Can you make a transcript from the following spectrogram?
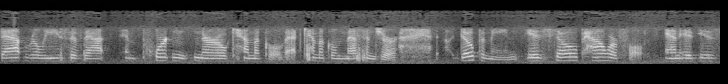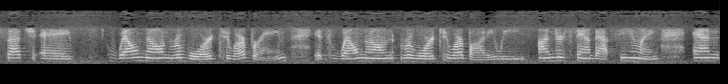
That release of that important neurochemical, that chemical messenger, dopamine, is so powerful, and it is such a well-known reward to our brain. It's well-known reward to our body. We understand that feeling, and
